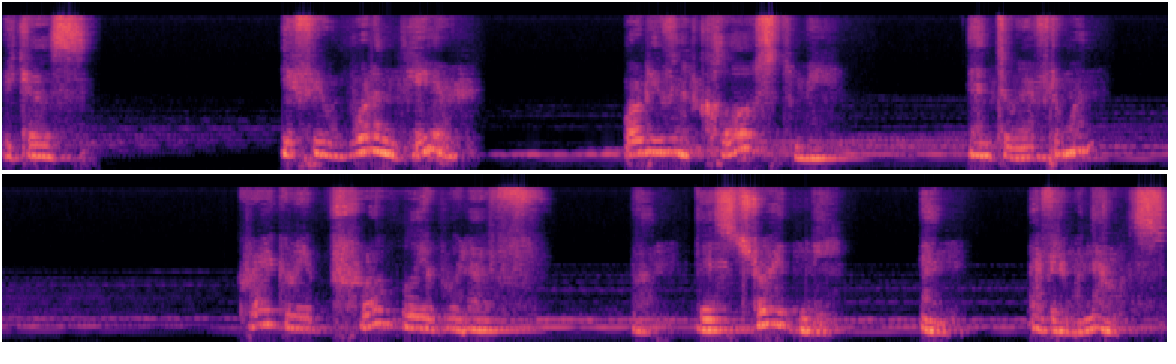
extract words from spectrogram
Because if you weren't here, or even close to me, and to everyone, Gregory probably would have well, destroyed me and everyone else.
